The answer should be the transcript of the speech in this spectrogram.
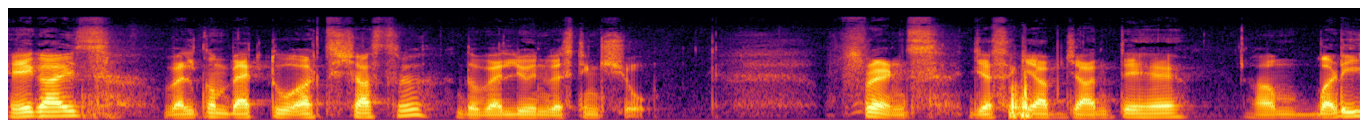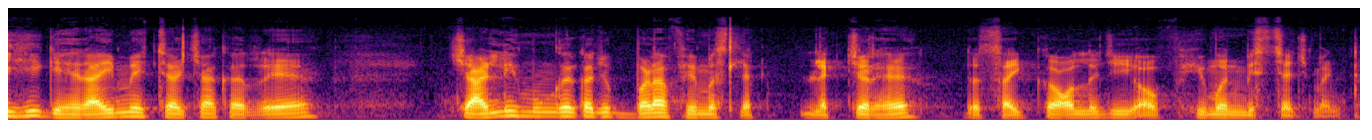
Hey guys welcome back to Arthashastra the value investing show friends जैसे कि आप जानते हैं, हम बड़ी ही गहराई में चर्चा कर रहे हैं चार्ली मुंगर का जो बड़ा फ़ेमस लेक्चर है the psychology of human misjudgment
